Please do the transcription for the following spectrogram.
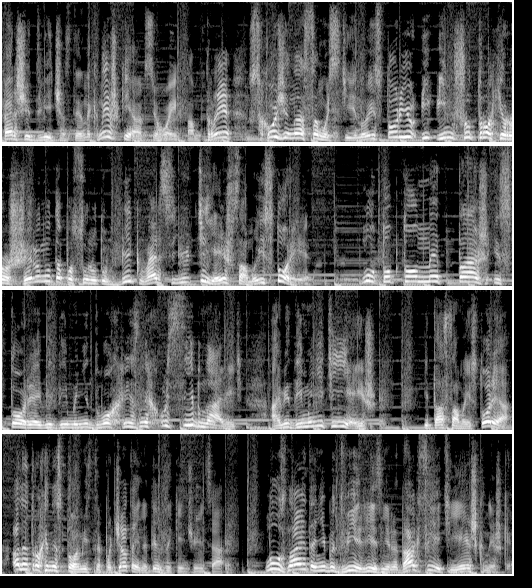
Перші дві частини книжки, а всього їх там три, схожі на самостійну історію і іншу трохи розширену та посунуту в бік версію тієї ж самої історії. Ну, тобто не та ж історія від імені двох різних осіб навіть, а від імені тієї ж. І та сама історія, але трохи не з того місця почата і не тим закінчується. Ну, знаєте, ніби дві різні редакції тієї ж книжки.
